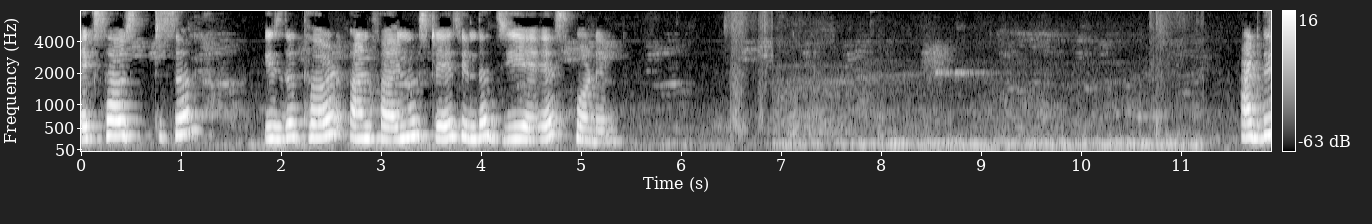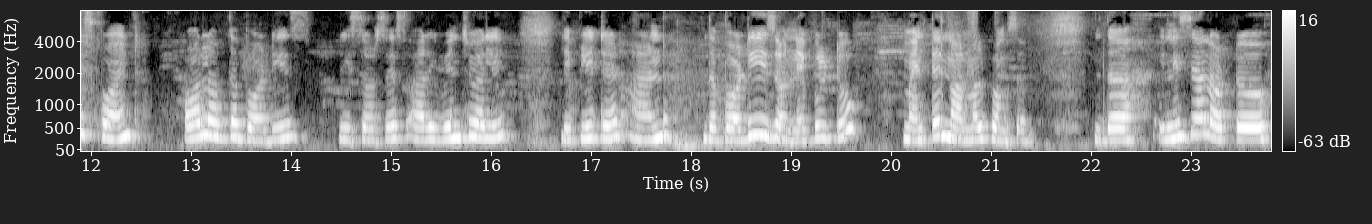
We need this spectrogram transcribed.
Exhaustion is the third and final stage in the GAS model. At this point, all of the body's resources are eventually depleted and the body is unable to maintain normal function. The initial auto,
